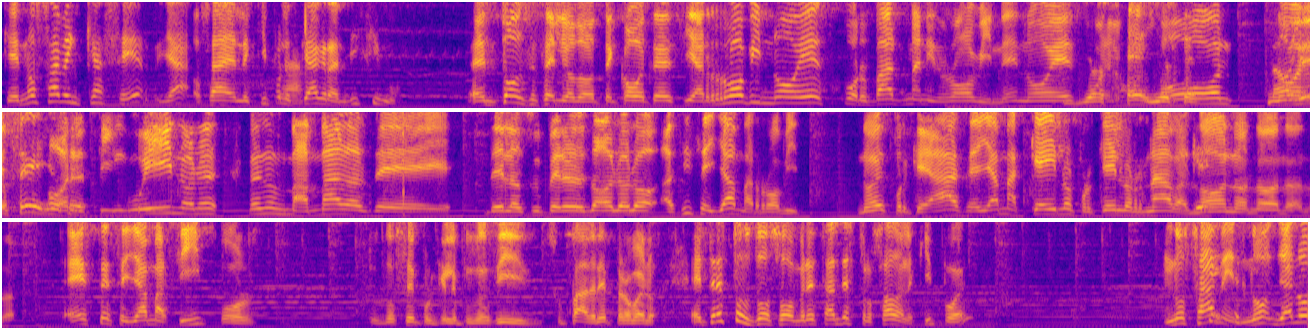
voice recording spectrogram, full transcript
que no saben qué hacer, ya, o sea, el equipo les queda grandísimo. Entonces, Eliodote, como te decía, Robin no es por Batman y Robin, ¿eh? no es Yo por sé, el yo sé. Guasón, No, no, yo es sé, yo por sé. el pingüino, no no esas mamadas de, de los superhéroes, no, no, no, así se llama Robin. No es porque, ah, se llama Keylor por Keylor Navas, Es que- no, no, no, no, no. Este se llama así por, pues no sé por qué le puso así su padre, pero bueno, entre estos dos hombres han destrozado al equipo, ¿eh? No saben, es- no, ya no,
